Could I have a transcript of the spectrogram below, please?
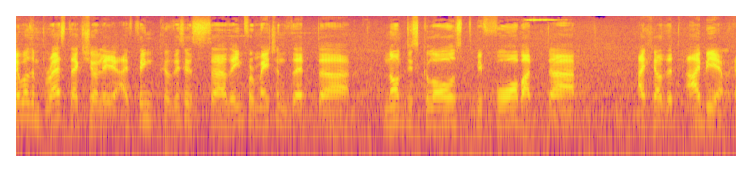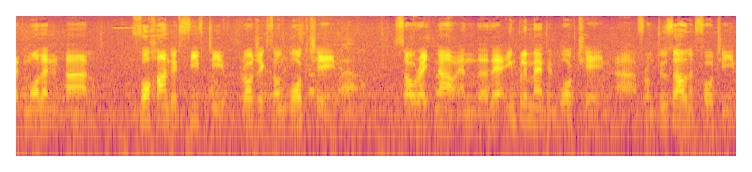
I was impressed actually. I think this is uh, the information that uh, not disclosed before, but uh, I heard that IBM had more than uh, 450 projects on blockchain. Wow. So right now, and uh, they're implementing blockchain uh, from 2014.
